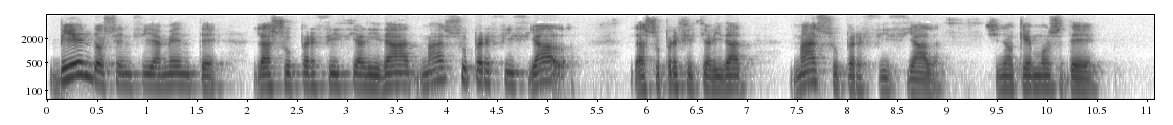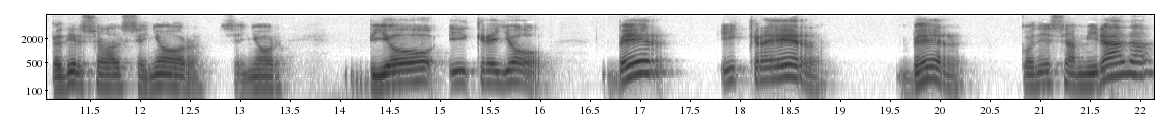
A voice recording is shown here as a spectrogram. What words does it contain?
viendo sencillamente la superficialidad más superficial, la superficialidad más superficial, sino que hemos de pedírselo al Señor, Señor, vio y creyó, ver y creer, ver con esa mirada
